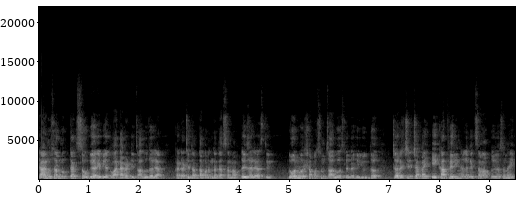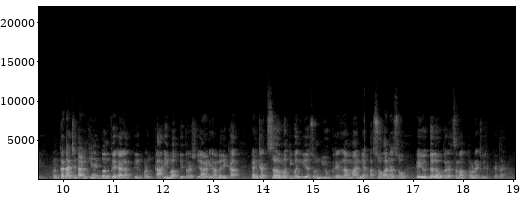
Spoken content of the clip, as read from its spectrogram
त्यानुसार नुकत्याच सौदी अरेबियात वाटाघाटी चालू झाल्या. कदाचित आतापर्यंत त्या समाप्तही झाल्या असतील. दोन वर्षापासून चालू असलेलं हे युद्ध चर्चेच्या काही एका फेरीनं लगेच समाप्त होईल असं नाही पण कदाचित आणखी एक दोन फेऱ्या लागतील. पण काही बाबतीत रशिया आणि अमेरिका यांच्यात सहमती बनली असून युक्रेनला मान्य असो वा नसो हे युद्ध लवकरच समाप्त होण्याची शक्यता आहे.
